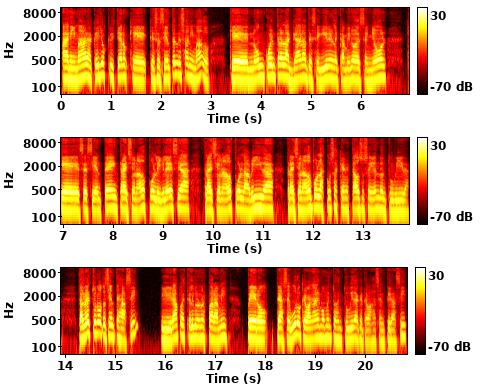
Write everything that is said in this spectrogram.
animar a aquellos cristianos que, que se sienten desanimados, que no encuentran las ganas de seguir en el camino del Señor, que se sienten traicionados por la iglesia, traicionados por la vida, traicionados por las cosas que han estado sucediendo en tu vida. Tal vez tú no te sientes así y dirás, pues este libro no es para mí, pero te aseguro que van a haber momentos en tu vida que te vas a sentir así,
